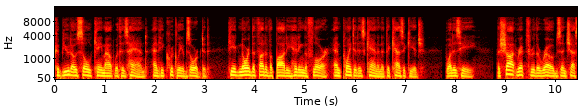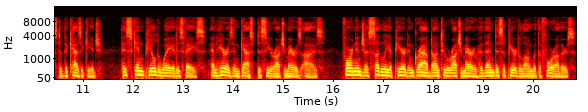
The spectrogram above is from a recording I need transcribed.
Kabuto's soul came out with his hand and he quickly absorbed it. He ignored the thud of a body hitting the floor and pointed his cannon at the Kazekage. What is he? The shot ripped through the robes and chest of the Kazekage. His skin peeled away at his face and Hiruzen gasped to see Orochimaru's eyes. Four ninjas suddenly appeared and grabbed onto Orochimaru who then disappeared along with the four others.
